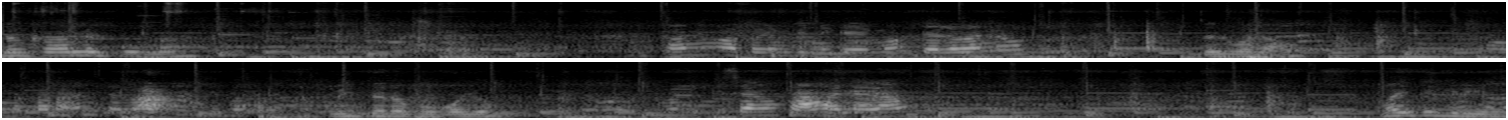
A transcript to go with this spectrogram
Ilang camel po, ma'am? Ano nga ba yung binigay mo? Dalawa no? Dalawa lang. Ang nakaraan, dalawa din, di ba? May tira po kayo? Mal- Isang kaha na lang. Mighty Green.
